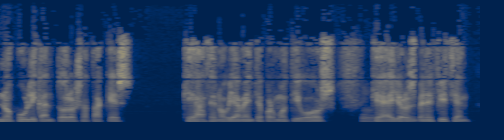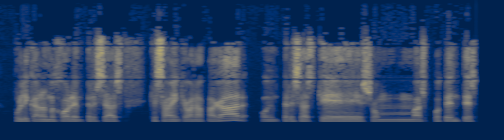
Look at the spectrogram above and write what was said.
no publican todos los ataques que hacen, obviamente, por motivos Mm. que a ellos les benefician. Publican a lo mejor empresas que saben que van a pagar o empresas que son más potentes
